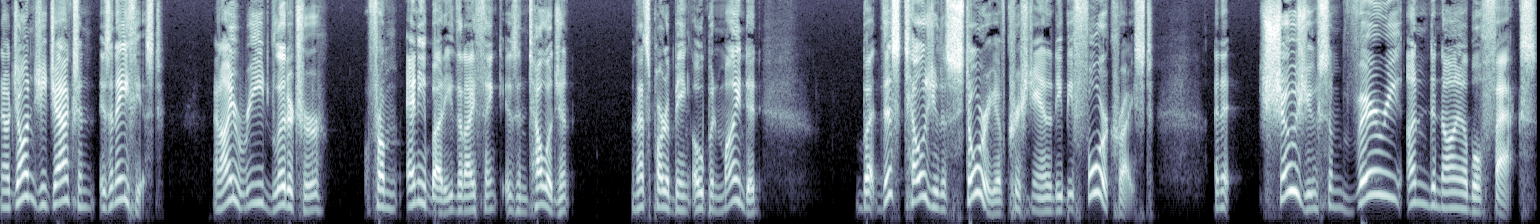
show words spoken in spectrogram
Now, John G. Jackson is an atheist, and I read literature from anybody that I think is intelligent, and that's part of being open minded. But this tells you the story of Christianity before Christ, and it shows you some very undeniable facts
